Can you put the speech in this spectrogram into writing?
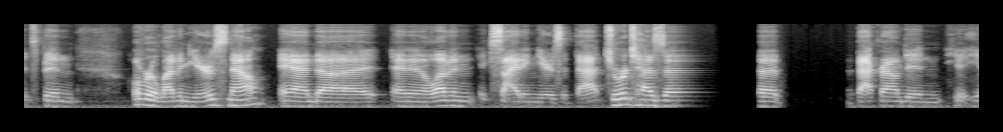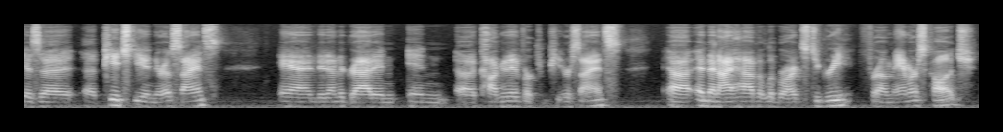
it's been over 11 years now, and uh, and in 11 exciting years at that. George has a, a background in he, he has a, a, PhD in neuroscience and an undergrad in in uh, cognitive or computer science, uh, and then I have a liberal arts degree from Amherst College,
